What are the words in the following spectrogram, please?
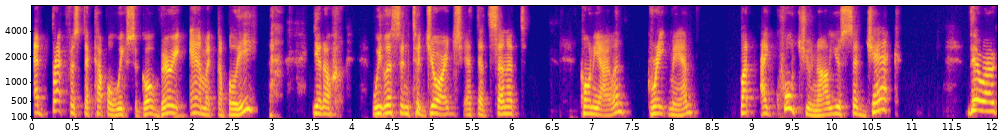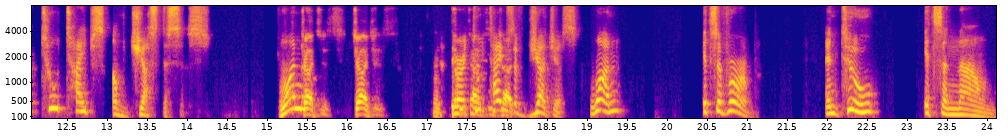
at breakfast a couple weeks ago, very amicably, you know, We listened to George at that Senate, Coney Island. Great man. But I quote you now. You said, Jack, there are two types of justices. One judges, judges. There are two types of judges. One, it's a verb, and two, it's a noun.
